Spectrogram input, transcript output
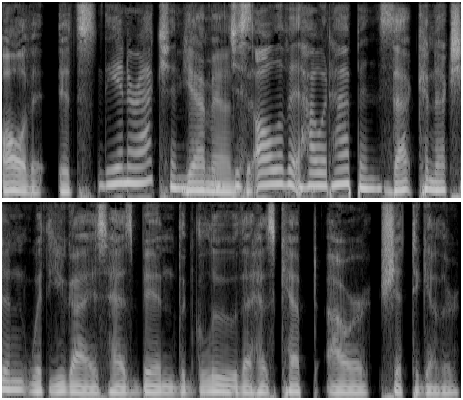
all of it. It's The interaction. Yeah, man. Just Th- all of it, how it happens. that connection with you guys has been the glue that has kept our shit together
